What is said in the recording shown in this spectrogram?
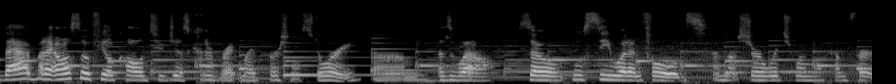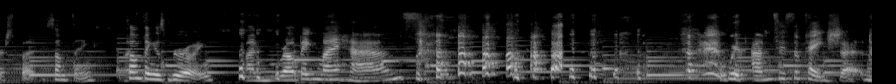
that. But I also feel called to just kind of write my personal story um, as well. So we'll see what unfolds. I'm not sure which one will come first, but something something is brewing. I'm rubbing my hands with anticipation.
